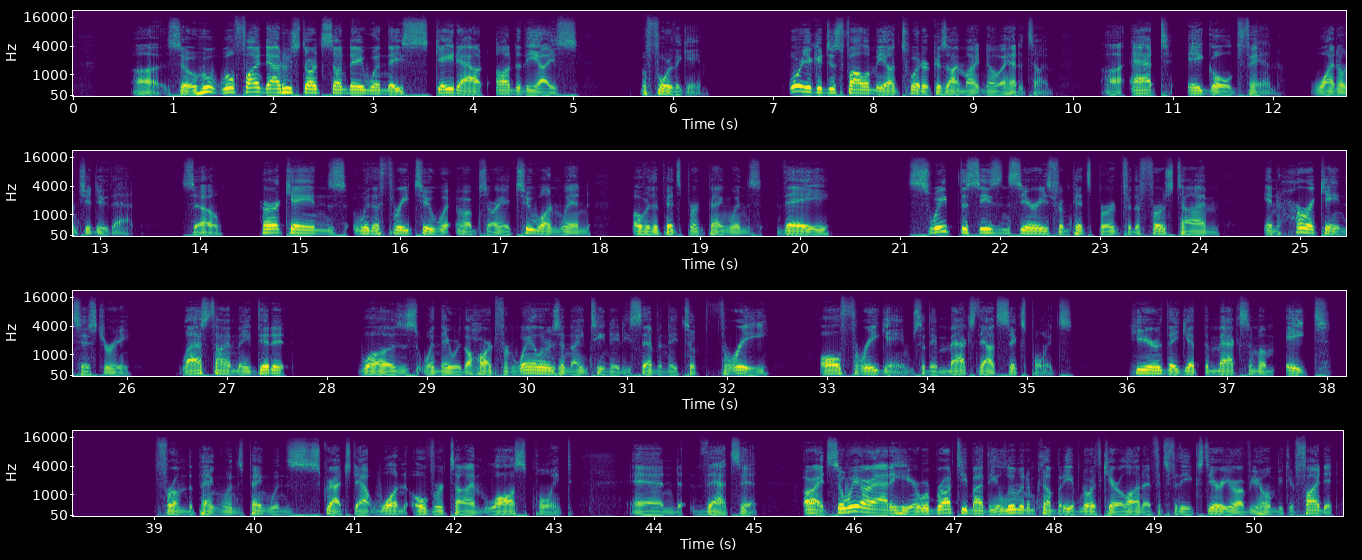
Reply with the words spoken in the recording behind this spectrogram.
Uh, so who we'll find out who starts Sunday when they skate out onto the ice before the game. Or you could just follow me on Twitter because I might know ahead of time. Uh, at a gold fan. Why don't you do that? So Hurricanes with a 3 2, oh, I'm sorry, a 2 1 win over the Pittsburgh Penguins. They sweep the season series from Pittsburgh for the first time in Hurricanes history. Last time they did it was when they were the Hartford Whalers in 1987. They took three, all three games, so they maxed out six points. Here they get the maximum eight from the Penguins. Penguins scratched out one overtime loss point and that's it. All right, so we are out of here. We're brought to you by the Aluminum Company of North Carolina. If it's for the exterior of your home, you can find it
